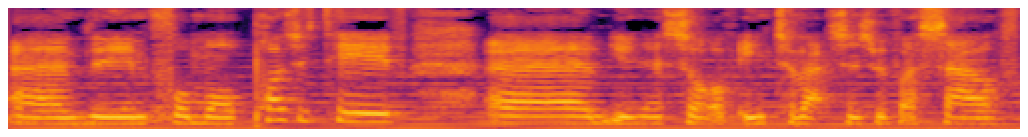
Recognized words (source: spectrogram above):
um, room for more positive, um, you know, sort of interactions with ourselves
